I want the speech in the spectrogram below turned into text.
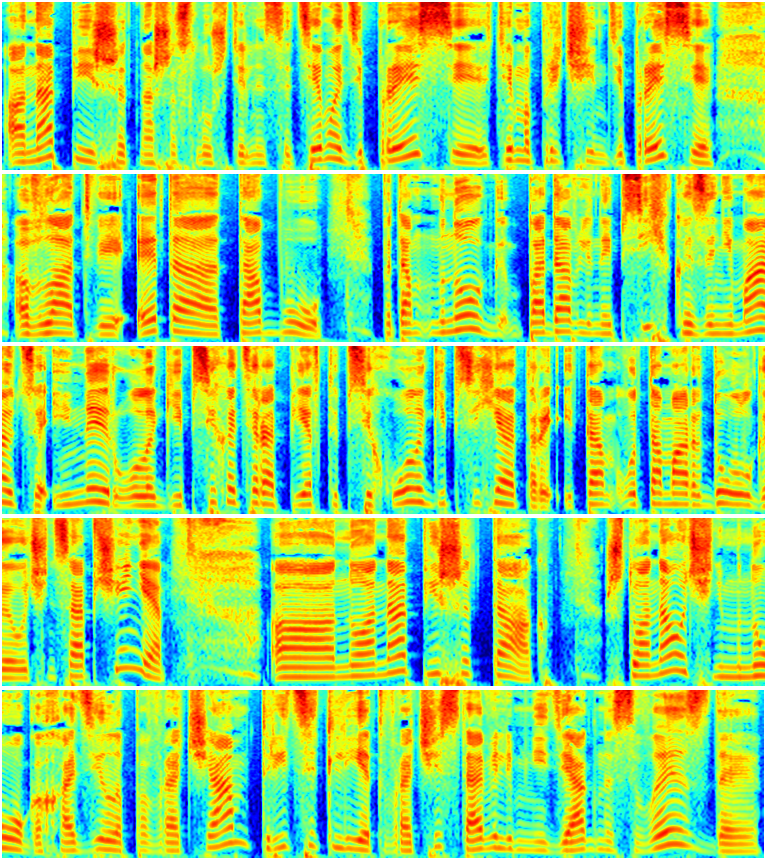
Она пишет, наша слушательница, тема депрессии, тема причин депрессии в Латвии – это табу. Потому много подавленной психикой занимаются и нейрологи, и психотерапевты, психологи, психиатры. И там вот Тамара долгое очень сообщение, а, но она пишет так, что она очень много ходила по врачам, 30 лет врачи ставили поставили мне диагноз ВСД.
